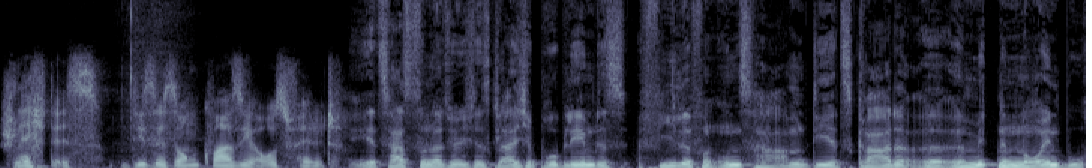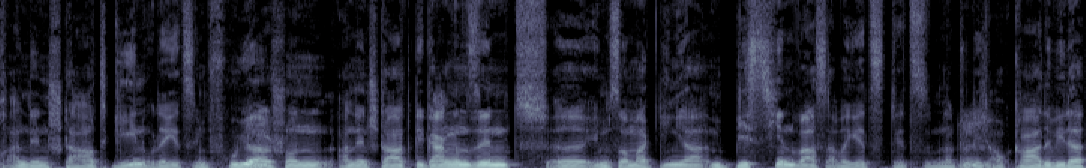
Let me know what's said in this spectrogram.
schlecht ist, die Saison quasi ausfällt. Jetzt hast du natürlich das gleiche Problem, das viele von uns haben, die jetzt gerade äh, mit einem neuen Buch an den Start gehen oder jetzt im Frühjahr mhm. schon an den Start gegangen sind. Äh, Im Sommer ging ja ein bisschen was, aber jetzt, jetzt natürlich mhm. auch gerade wieder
